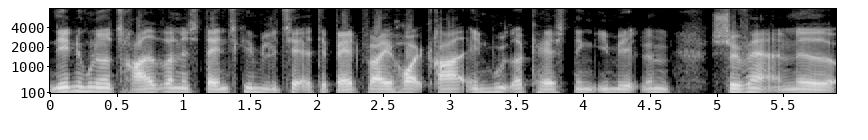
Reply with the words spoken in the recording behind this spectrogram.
1930'ernes danske militære debat var i høj grad en mudderkastning imellem søværnet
